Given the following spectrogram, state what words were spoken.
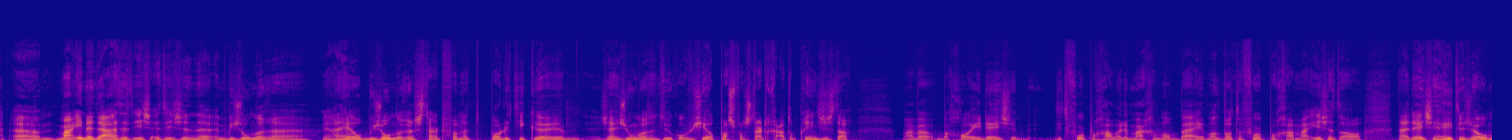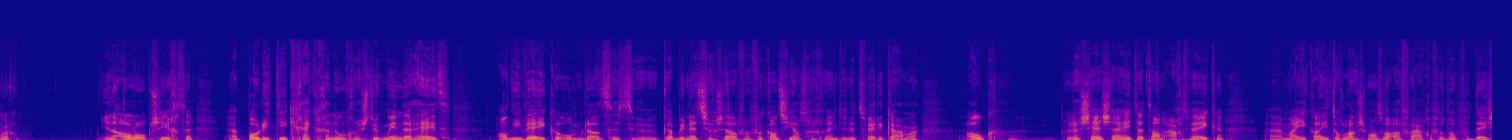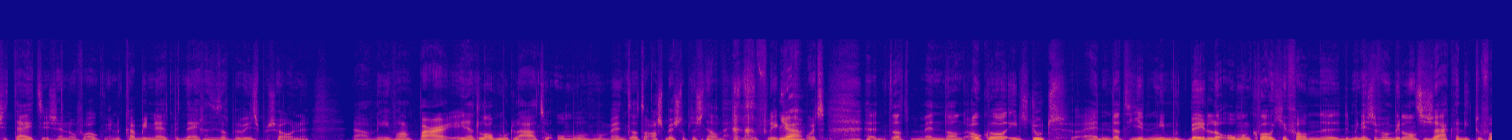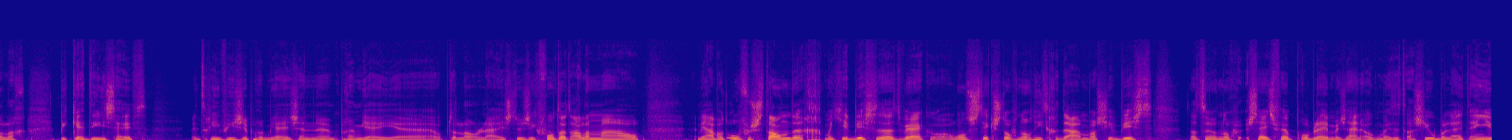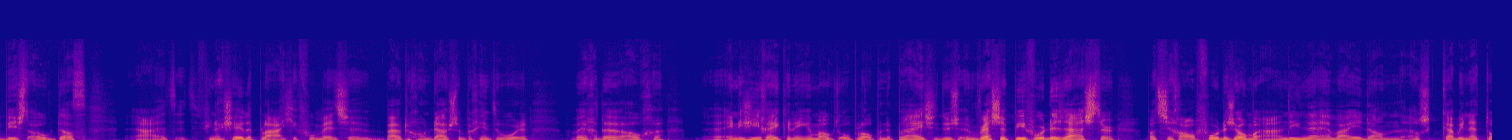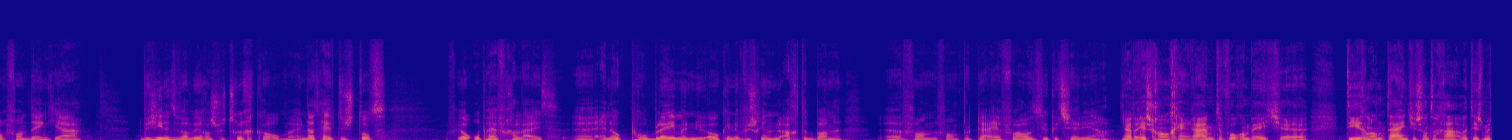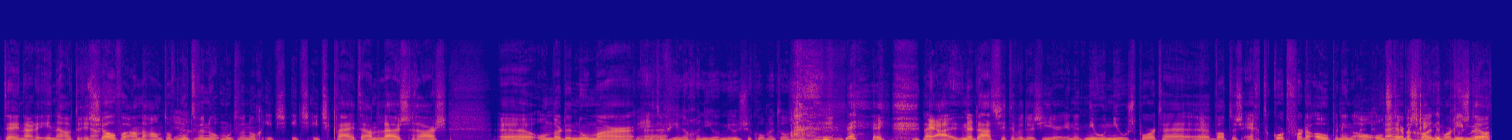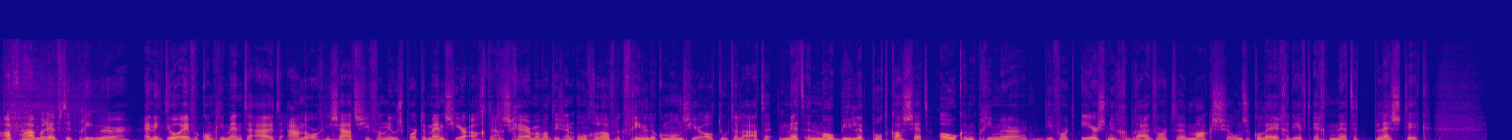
Ehm, maar inderdaad, het is, het is een, eh, een bijzondere, ja, een heel bijzondere start van het politieke eh, seizoen. Wat natuurlijk officieel pas van start gaat op Prinsjesdag. Maar we, we gooien deze, dit voorprogramma er maar gewoon bij. Want wat een voorprogramma is het al na deze hete zomer. In alle opzichten. Eh, politiek gek genoeg een stuk minder heet al die weken. Omdat het eh, kabinet zichzelf een vakantie had gegund. In de Tweede Kamer ook. Reces hè, heet dat dan, acht weken. Uh, maar je kan je toch langzamerhand wel afvragen of dat nog van deze tijd is. En of ook een kabinet met 29 bewindspersonen nou, in ieder geval een paar in het land moet laten om op het moment dat de asbest op de snelwegen geflikkerd Ja. wordt, eh, dat men dan ook wel iets doet. En dat je niet moet bedelen om een quoteje van eh, de minister van Binnenlandse Zaken, die toevallig piketdienst heeft. Met drie vicepremiers en een premier eh, op de loonlijst. Dus ik vond dat allemaal ja, wat onverstandig. Want je wist dat het werk rond stikstof nog niet gedaan was. Je wist dat er nog steeds veel problemen zijn, ook met het asielbeleid. En je wist ook dat ja, het, het financiële plaatje voor mensen buitengewoon duister begint te worden. Vanwege de hoge eh, energierekeningen, maar ook de oplopende prijzen. Dus een recipe voor disaster, wat zich al voor de zomer aandiende. En waar je dan als kabinet toch van denkt, ja, we zien het wel weer als we terugkomen. En dat heeft dus tot veel ophef geleid. eh, en ook problemen nu, ook in de verschillende achterbannen eh, van, van partijen. Vooral natuurlijk het CDA. Ja, er is gewoon geen ruimte voor een beetje tierenlantijntjes. Want dan gaan, het is meteen naar de inhoud. Er is Ja. zoveel aan de hand. Of Ja. moeten, we nog, moeten we nog iets, iets, iets kwijt aan de luisteraars eh, onder de noemer... Ik weet niet eh, of je nog een nieuwe musical met ons wilt delen. Nee, nou ja, inderdaad zitten we dus hier in het nieuwe nieuwsport. Hè, eh, Ja. wat dus echt kort voor de opening al ons Wij ter beschikking de wordt primeur. gesteld. Afhamer heeft de primeur. En ik deel even complimenten uit aan de organisatie van Nieuwsport, de mensen hier achter Ja. de schermen, want die zijn ongelooflijk vriendelijk om ons hier al toe te laten. Met een mobiele podcastset, ook een primeur, die voor het eerst nu gebruikt wordt. Max, onze collega, die heeft echt net het plastic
